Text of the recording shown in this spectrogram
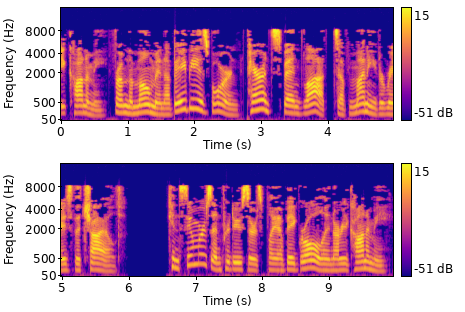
Economy. From the moment a baby is born, parents spend lots of money to raise the child. Consumers and producers play a big role in our economy.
